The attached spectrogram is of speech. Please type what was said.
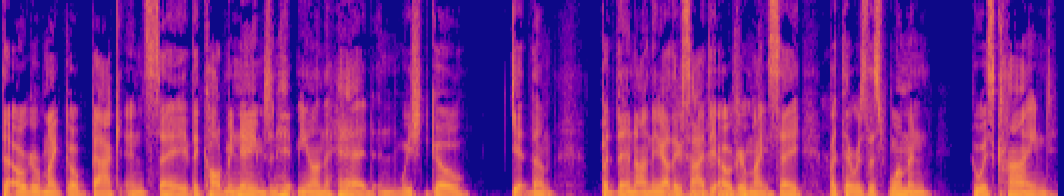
the ogre might go back and say, They called me names and hit me on the head, and we should go get them. But then on the other side, the ogre might say, But there was this woman who was kind,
